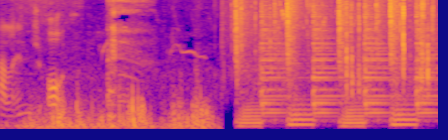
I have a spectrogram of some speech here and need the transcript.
Challenge on.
